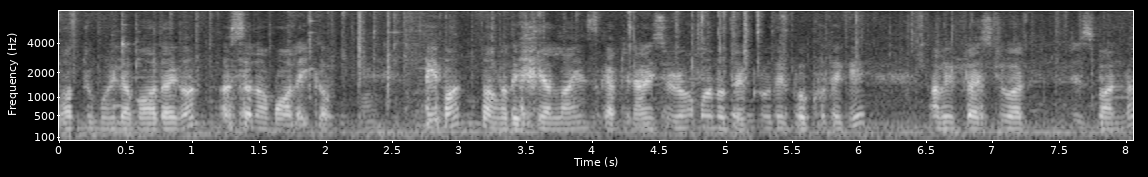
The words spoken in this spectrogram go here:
ভদ্র মহিলা মহোদয়গণ, আসসালামু আলাইকুম। বিমান, বাংলাদেশ এয়ারলাইন্স, ক্যাপ্টেন আনিসুর রহমান ও তার পক্ষ থেকে আমি ফ্লাইট স্টুয়ার্ড বান্না।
